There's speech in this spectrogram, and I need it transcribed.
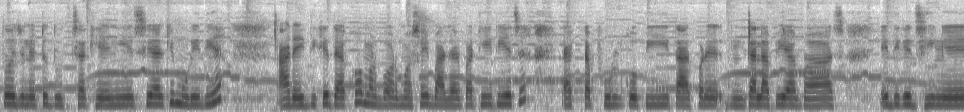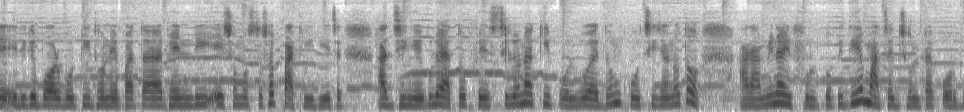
তো ওই জন্য একটু দুধ চা খেয়ে নিয়েছি আর কি মুড়ি দিয়ে। আর এইদিকে দেখো আমার বরমশাই বাজার পাঠিয়ে দিয়েছে, একটা ফুলকপি, তারপরে তেলাপিয়া মাছ, এদিকে ঝিঙে, এদিকে বরবটি ধনে পাতা ভেন্ডি, এই সমস্ত সব পাঠিয়ে দিয়েছে। আর ঝিঙেগুলো এত ফ্রেশ ছিল না, কি বলব একদম কচি জানো তো? আর আমি না এই ফুলকপি দিয়ে মাছের ঝোলটা করব।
